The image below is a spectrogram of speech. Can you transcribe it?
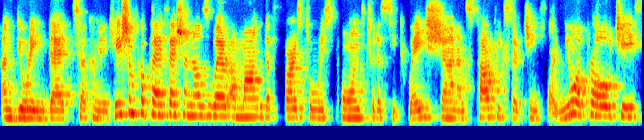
and during that, uh, communication professionals were among the first to respond to the situation and started searching for new approaches,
